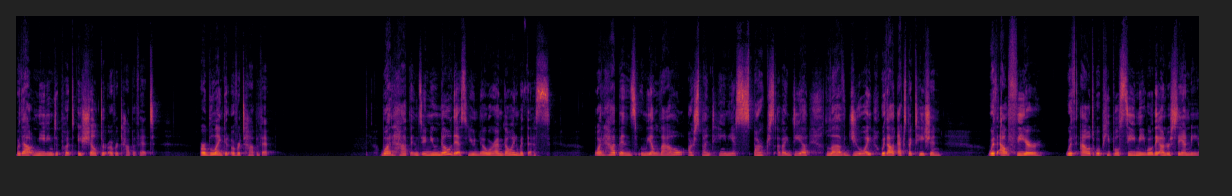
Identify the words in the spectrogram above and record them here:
without needing to put a shelter over top of it or a blanket over top of it. What happens, and you know this, you know where I'm going with this. What happens when we allow our spontaneous sparks of idea, love, joy, without expectation, without fear, without will people see me, will they understand me?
